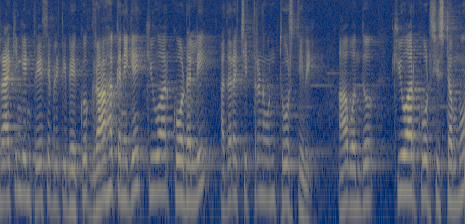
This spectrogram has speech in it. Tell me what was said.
ಟ್ರ್ಯಾಕಿಂಗ್ ಇನ್ ಟ್ರೇಸಬಿಲಿಟಿ ಬೇಕು. ಗ್ರಾಹಕನಿಗೆ ಕ್ಯೂ ಆರ್ ಕೋಡಲ್ಲಿ ಅದರ ಚಿತ್ರಣವನ್ನು ತೋರಿಸ್ತೀವಿ. ಆ ಒಂದು ಕ್ಯೂ ಆರ್ ಕೋಡ್ ಸಿಸ್ಟಮ್ಮು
